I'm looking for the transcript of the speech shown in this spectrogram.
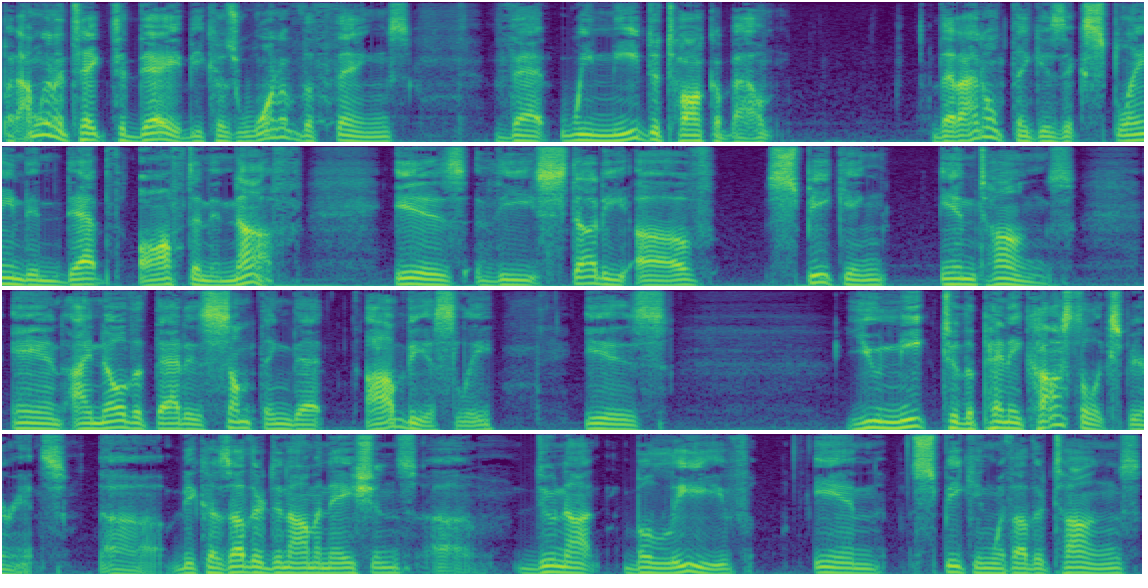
But I'm going to take today because one of the things that we need to talk about that I don't think is explained in depth often enough is the study of speaking in tongues. And I know that that is something that obviously is unique to the Pentecostal experience uh, because other denominations uh, do not believe in speaking with other tongues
